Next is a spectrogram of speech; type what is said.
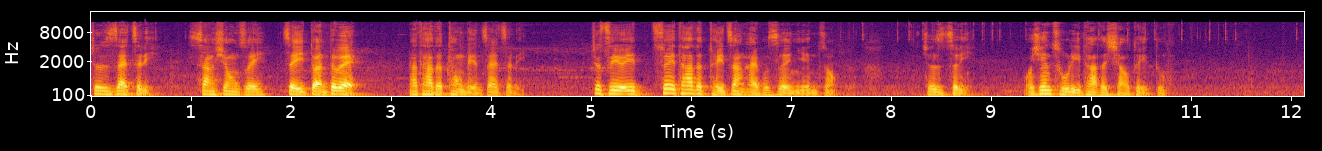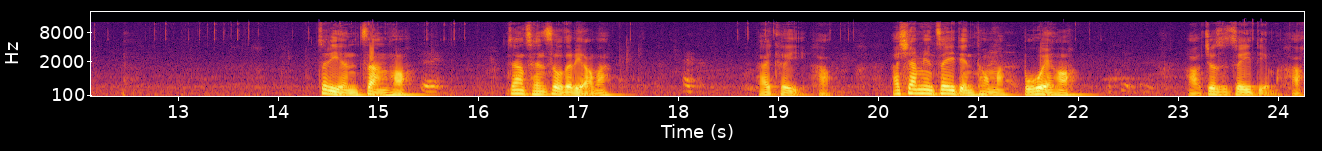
就是在这里上胸椎这一段，对不对？那他的痛点在这里，就只有一，所以他的腿胀还不是很严重，就是这里。我先处理他的小腿肚，这里很胀哈，对，这样承受得了吗？还还可以，好。那、下面这一点痛吗？不会哈。好，就是这一点嘛，好。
